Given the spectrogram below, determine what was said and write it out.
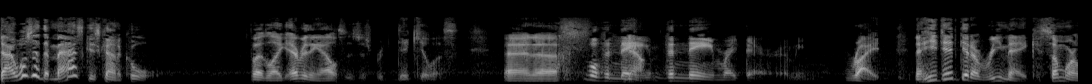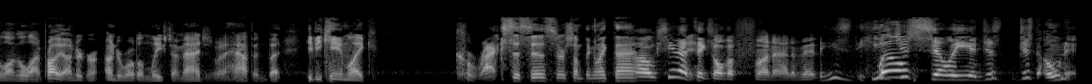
Now, I will say the mask is kind of cool, but like everything else is just ridiculous. And uh, Well, the name, the name right there. I mean, right now, he did get a remake somewhere along the line, probably Under- Underworld Unleashed, I imagine, is when it happened. But he became like Caraxasis or something like that. oh, see, that takes all the fun out of it. He's he's Well- just silly and just just own it.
